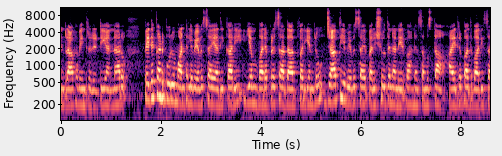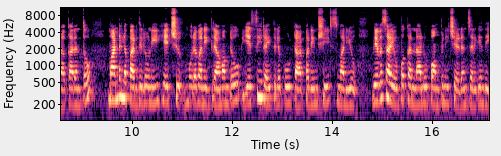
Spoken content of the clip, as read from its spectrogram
ఎన్ రాఘవేంద్రరెడ్డి అన్నారు. పెదకడుబూరు మండల వ్యవసాయ అధికారి ఎం వరప్రసాద్ ఆధ్వర్యంలో జాతీయ వ్యవసాయ పరిశోధన నిర్వహణ సంస్థ హైదరాబాద్ వారి సహకారంతో మండల పరిధిలోని హెచ్ మురవని గ్రామంలో ఎస్సీ రైతులకు టార్పలిన్ షీట్స్ మరియు వ్యవసాయ ఉపకరణాలు పంపిణీ చేయడం జరిగింది.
